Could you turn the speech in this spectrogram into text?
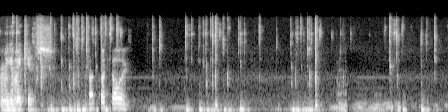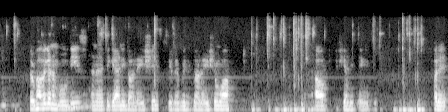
I'm gonna get my kits. That's what dollars. We're probably gonna move these, and then if you get any donations, you're gonna be the donation wall. Help if you anything, put it,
